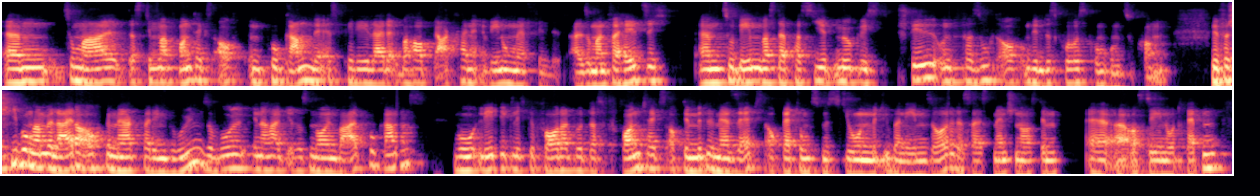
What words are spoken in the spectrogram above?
ähm, zumal das Thema Frontex auch im Programm der SPD leider überhaupt gar keine Erwähnung mehr findet. Also man verhält sich ähm, zu dem, was da passiert, möglichst still und versucht auch, um den Diskurs drumherum zu kommen. Eine Verschiebung haben wir leider auch gemerkt bei den Grünen, sowohl innerhalb ihres neuen Wahlprogramms, wo lediglich gefordert wird, dass Frontex auf dem Mittelmeer selbst auch Rettungsmissionen mit übernehmen soll, das heißt Menschen aus, dem, äh, aus Seenot retten.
